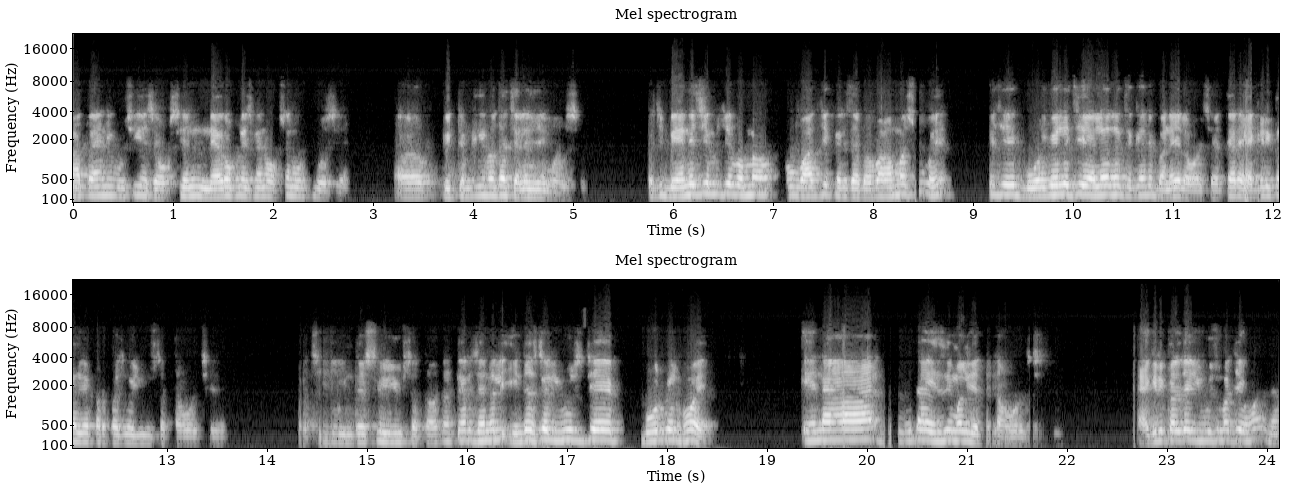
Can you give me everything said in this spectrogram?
માત્રા એની ઓછી હશે ઓક્સિજન નેરો પ્લેસમાં ઓક્સિજન ઓછું હશે. એ બધા ચેલેન્જિંગ હોય છે. પછી બેને જે જે વાત જે કરી સાહેબ હવે આમાં શું હોય કે જે બોરવેલ જે અલગ અલગ જગ્યાએ બનેલા હોય છે. અત્યારે એગ્રીકલ્ચર પર્પઝમાં યુઝ થતા હોય છે. પછી ઇન્ડસ્ટ્રીયલ યુઝ થતા હોય અત્યારે જનરલી ઇન્ડસ્ટ્રીયલ યુઝ જે બોરવેલ હોય, એના ડેટા ઇઝી મળી જતા હોય છે. એગ્રીકલ્ચર યુઝમાં જે હોય ને,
